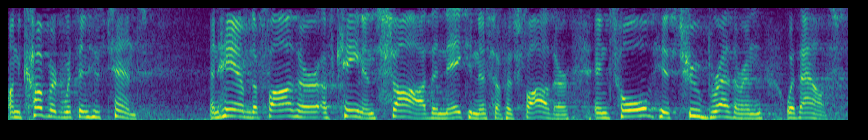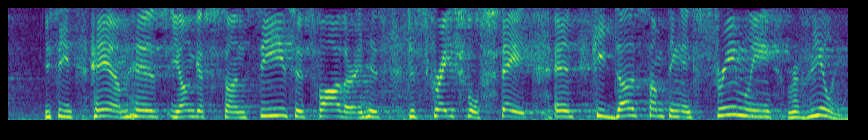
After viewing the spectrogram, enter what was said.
uncovered within his tent. And Ham, the father of Canaan, saw the nakedness of his father and told his two brethren without. You see, Ham, his youngest son, sees his father in his disgraceful state, and he does something extremely revealing.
